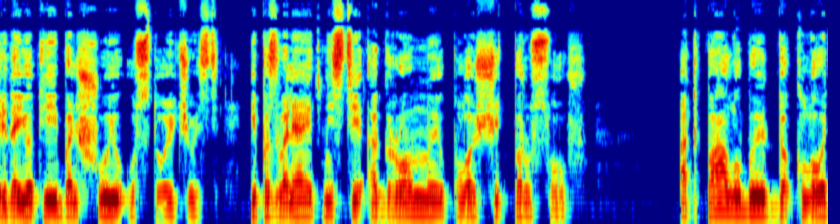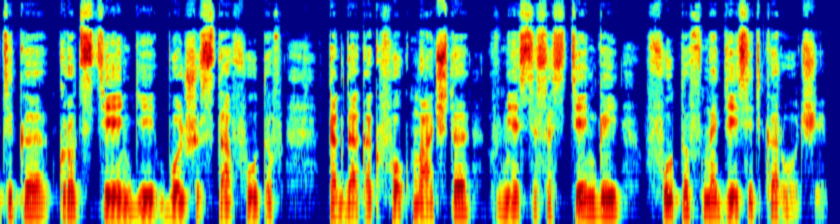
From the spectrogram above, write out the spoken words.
придает ей большую устойчивость и позволяет нести огромную площадь парусов. От палубы до клотика крот-стеньги больше ста футов, тогда как фок-мачта вместе со стеньгой футов на десять короче.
